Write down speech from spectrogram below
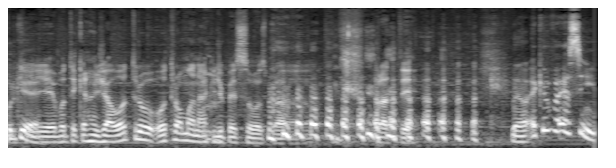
Por quê? eu vou ter que arranjar outro, outro almanac de pessoas pra, pra ter. Não, é que, assim,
